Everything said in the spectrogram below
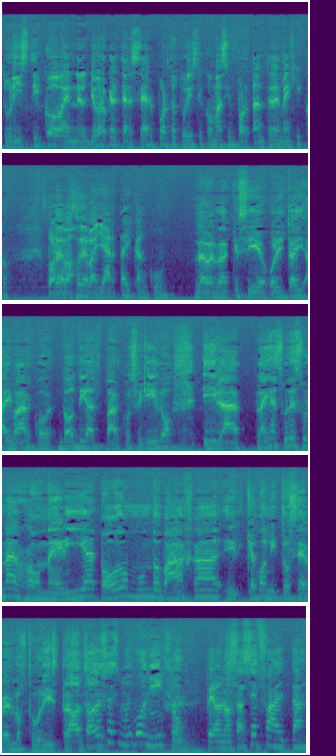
turístico, en el, yo creo que el tercer puerto turístico más importante de México, por debajo de Vallarta y Cancún. La verdad que sí, ahorita hay, hay barco, dos días barco seguido y la playa sur es una romería, todo mundo baja y qué bonito se ven los turistas. No, todo este, eso es muy bonito, pero nos hace falta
